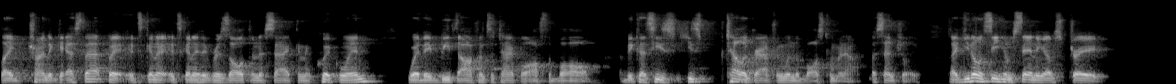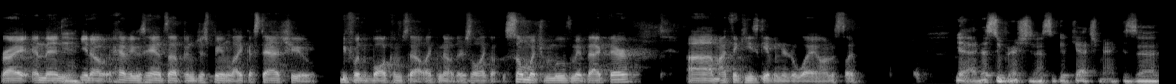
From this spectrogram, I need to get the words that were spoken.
like trying to guess that, but it's gonna it's gonna result in a sack and a quick win where they beat the offensive tackle off the ball because he's he's telegraphing when the ball's coming out essentially. Like you don't see him standing up straight, right, and then yeah. you know having his hands up and just being like a statue before the ball comes out. Like no, there's like so much movement back there. Um, I think he's giving it away, honestly. Yeah, that's super interesting. That's a good catch, man. Because uh,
